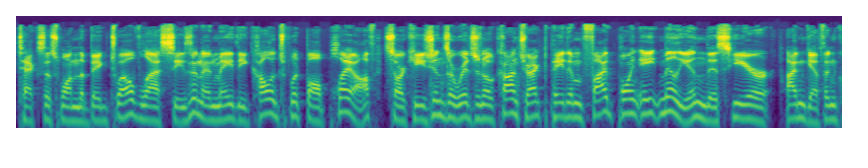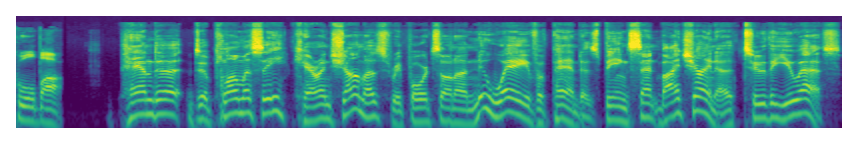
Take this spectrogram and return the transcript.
Texas won the Big 12 last season and made the college football playoff. Sarkisian's original contract paid him 5.8 million this year. I'm Gethin Coolbaugh. Panda diplomacy. Karen Chammas reports on a new wave of pandas being sent by China to the U.S.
